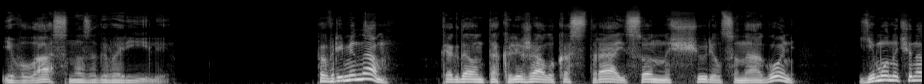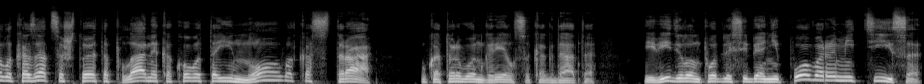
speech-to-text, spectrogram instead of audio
и властно заговорили. По временам, когда он так лежал у костра и сонно щурился на огонь, ему начинало казаться, что это пламя какого-то иного костра, у которого он грелся когда-то, и видел он подле себя не повара Метиса,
